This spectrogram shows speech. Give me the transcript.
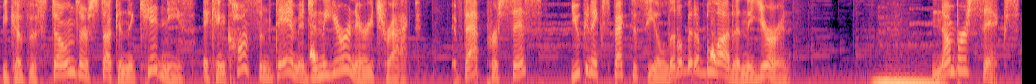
Because the stones are stuck in the kidneys, it can cause some damage in the urinary tract. If that persists, you can expect to see a little bit of blood in the urine. Number 6.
